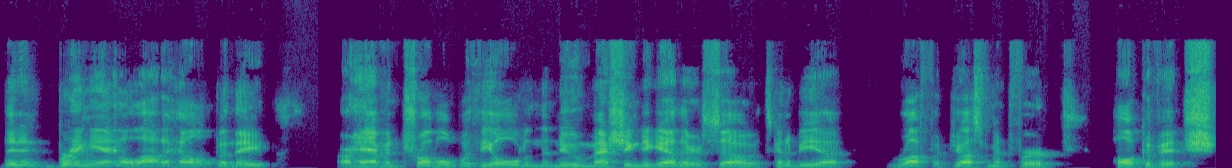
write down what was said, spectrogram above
they didn't bring in a lot of help, and they are having trouble with the old and the new meshing together. So it's going to be a rough adjustment for Halcovage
